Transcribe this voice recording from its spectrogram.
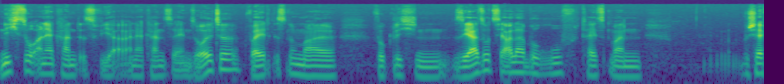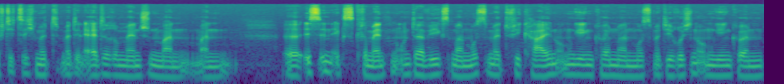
nicht so anerkannt ist, wie er anerkannt sein sollte, weil es ist nun mal wirklich ein sehr sozialer Beruf. Das heißt, man beschäftigt sich mit, mit den älteren Menschen, man, man ist in Exkrementen unterwegs, man muss mit Fäkalien umgehen können, man muss mit Gerüchen umgehen können,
